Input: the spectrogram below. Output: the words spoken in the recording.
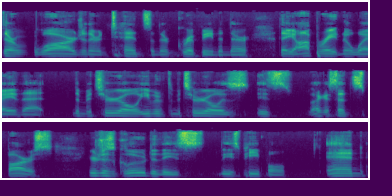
they're large and they're intense and they're gripping and they're they operate in a way that the material, even if the material is is like I said sparse, you're just glued to these these people, and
